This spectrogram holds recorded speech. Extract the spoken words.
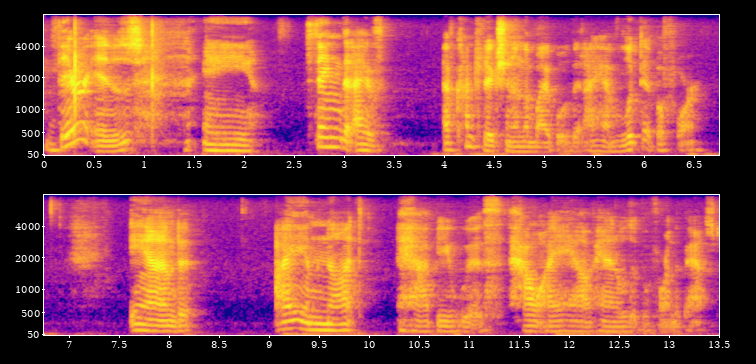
There is a thing that I have a contradiction in the Bible that I have looked at before, and I am not happy with how I have handled it before in the past.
